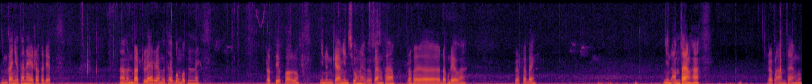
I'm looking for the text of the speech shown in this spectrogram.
Những cây như thế này rất là đẹp. À, mình bạch lé ra mới thấy bông búp này. Rất tuyệt vời luôn. Nhìn lên cao nhìn xuống này các bạn thấy không? Rất là đồng đều ha rất là bằng nhìn ấm tàn ha rất là ấm tàn luôn.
